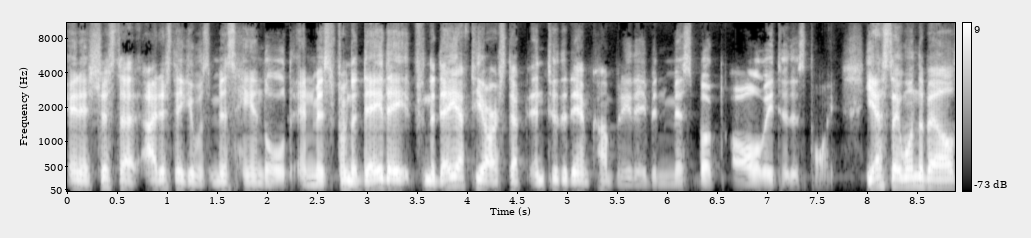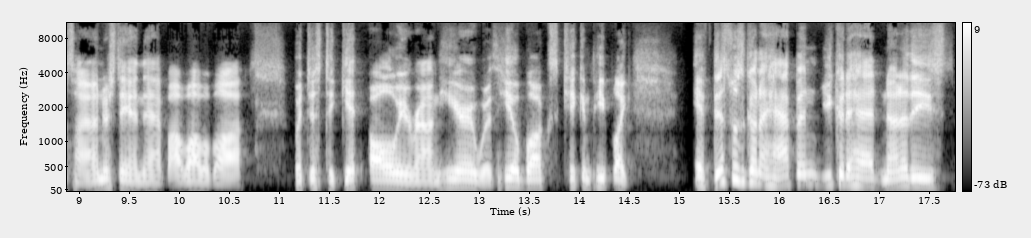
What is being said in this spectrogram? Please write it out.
and it's just that I just think it was mishandled and mis from the day they from the day FTR stepped into the damn company, they've been misbooked all the way to this point. Yes, they won the belts. I understand that. Blah blah blah blah. But just to get all the way around here with heel bucks kicking people, like if this was going to happen, you could have had none of these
